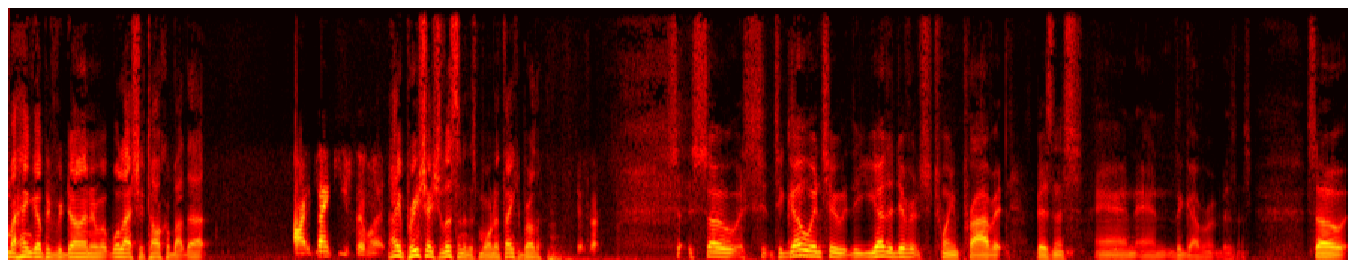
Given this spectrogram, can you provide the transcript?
gonna hang up if you're done, and we'll actually talk about that. All right, thank you so much. I appreciate you listening this morning. Thank you, brother. Yes, sir. So, so to go into the, you have the difference between private business and and the government business. So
